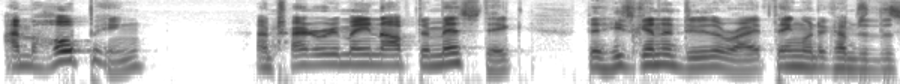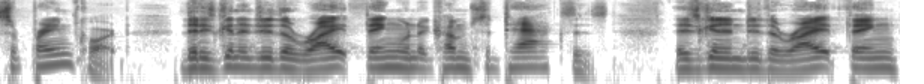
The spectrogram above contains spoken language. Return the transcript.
I'm hoping, I'm trying to remain optimistic that he's going to do the right thing when it comes to the Supreme Court. That he's going to do the right thing when it comes to taxes. That he's going to do the right thing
